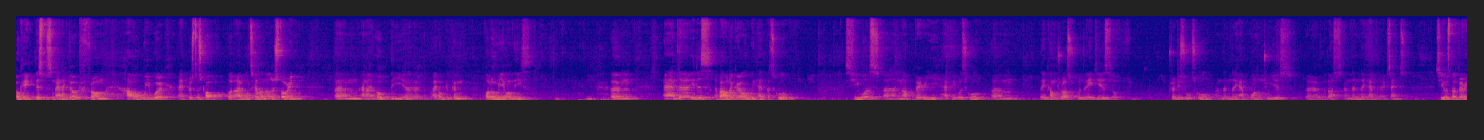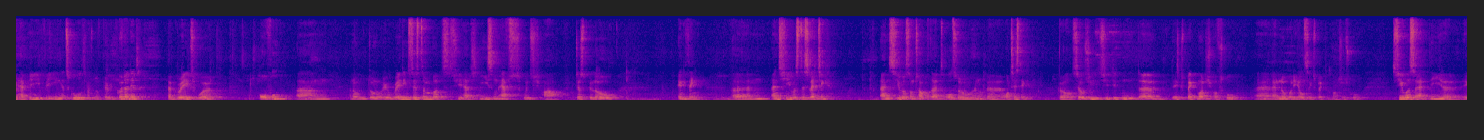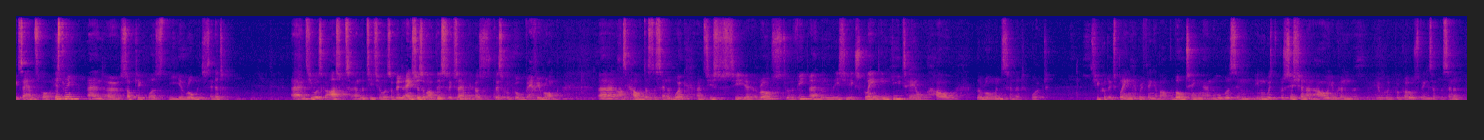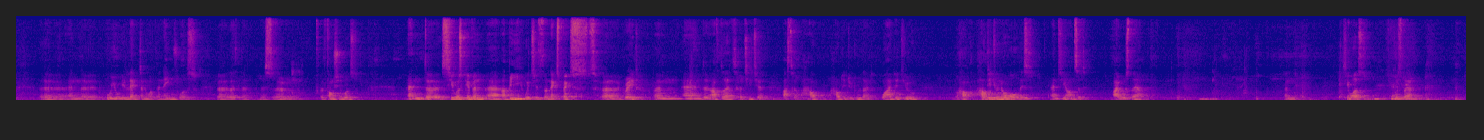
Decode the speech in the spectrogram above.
Okay, this was an anecdote from how we work at Østerskov, but I will tell another story, um, and I hope, the, uh, I hope you can follow me on these. Um, and uh, it is about a girl we had at school she was uh, not very happy with school. Um, they come to us with eight years of traditional school, and then they have one or two years uh, with us, and then they have their exams. She was not very happy being at school, she was not very good at it. Her grades were awful. Um, I don't, don't know your grading system, but she has E's and F's, which are just below anything. Um, and she was dyslexic, and she was on top of that also an uh, autistic girl. So she, she didn't uh, expect much of school, uh, and nobody else expected much of school. She was at the uh, exams for history, and her subject was the Roman Senate. And she was asked, and the teacher was a bit anxious about this exam because this could go very wrong. Uh, asked how does the Senate work, and she, she uh, rose to her feet and she explained in detail how the Roman Senate worked. She could explain everything about the voting and who was in, in which position and how you can you could propose things at the Senate uh, and uh, who you elect and what their names was, uh, that the, this, um, the function was. And uh, she was given uh, a B, which is the next best uh, grade. Um, and uh, after that, her teacher asked her, how, how did you do that? Why did you, how, how did you know all this? And she answered, I was there. And she was, she was there.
